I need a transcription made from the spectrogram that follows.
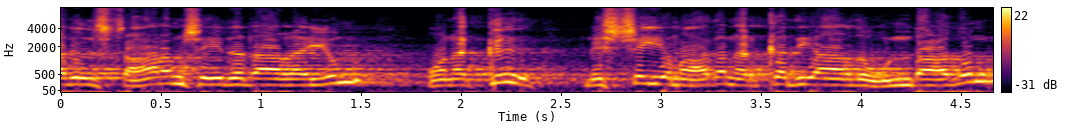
அதில் ஸ்நானம் செய்ததாலேயும் உனக்கு நிச்சயமாக நற்கதியானது உண்டாகும்.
